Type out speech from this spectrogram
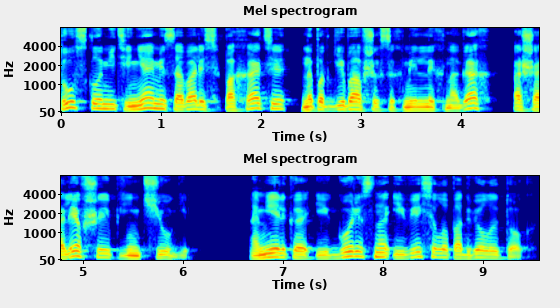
тусклыми тенями совались по хате на подгибавшихся хмельных ногах ошалевшие пьянчуги. Амелька и горестно и весело подвел итог.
